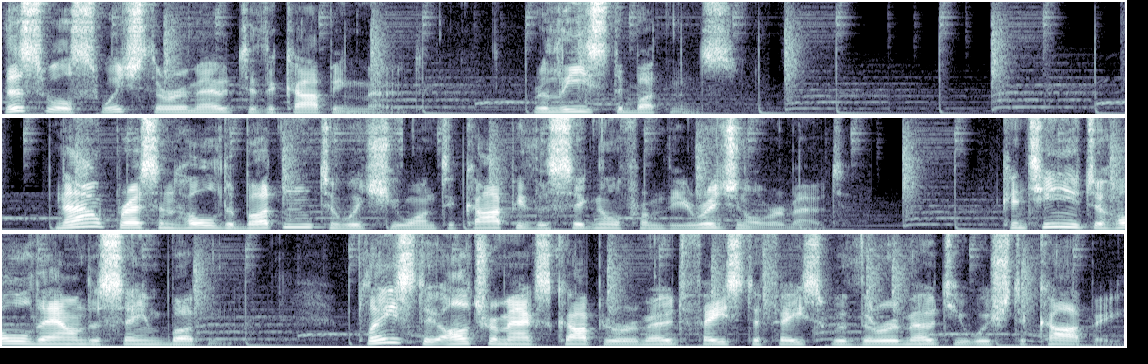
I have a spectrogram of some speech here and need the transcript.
This will switch the remote to the copying mode. Release the buttons. Now press and hold the button to which you want to copy the signal from the original remote. Continue to hold down the same button. Place the Ultramax copy remote face to face with the remote you wish to copy.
